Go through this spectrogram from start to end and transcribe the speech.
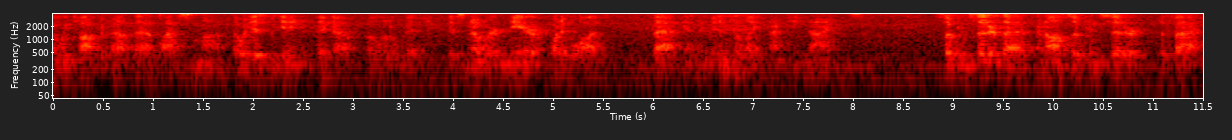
and we talked about that last month, though it is beginning to pick up a little bit. It's nowhere near what it was back in the mid to late nineteen nineties. So consider that, and also consider the fact,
